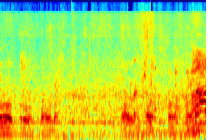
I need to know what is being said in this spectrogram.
好了好了，走啦，走啦，走啦，走啦，走啦。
